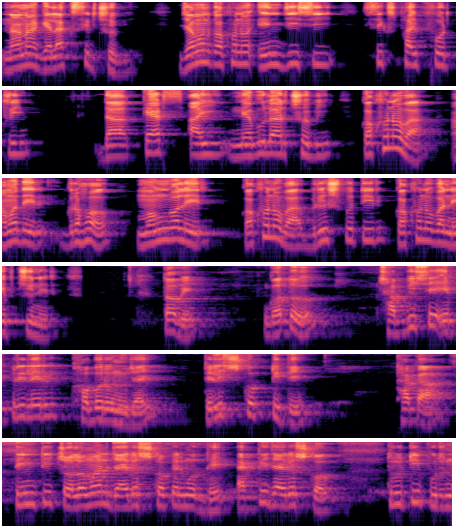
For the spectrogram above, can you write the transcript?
নানা গ্যালাক্সির ছবি, যেমন কখনো NGC six five four three, the cat's eye নেবুলার ছবি, কখনো বা আমাদের গ্রহ মঙ্গলের, কখনো বা বৃহস্পতির, কখনো বা নেপচুনের। তবে গত ছাব্বিশে এপ্রিলের খবর অনুযায়ী টেলিস্কোপটিতে থাকা তিনটি চলমান জাইরোস্কোপের মধ্যে একটি জাইরোস্কোপ ত্রুটিপূর্ণ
